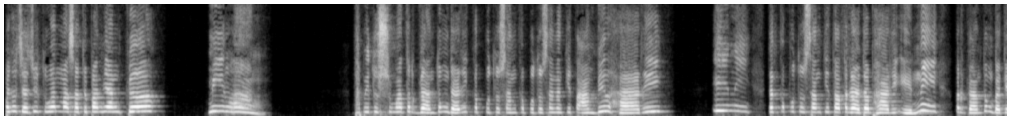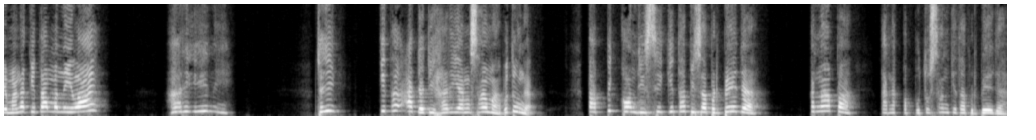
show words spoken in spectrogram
Pada janji Tuhan masa depan yang gemilang. Tapi itu semua tergantung dari keputusan-keputusan yang kita ambil hari ini. Dan keputusan kita terhadap hari ini tergantung bagaimana kita menilai hari ini. Jadi kita ada di hari yang sama, betul nggak? Tapi kondisi kita bisa berbeda. Kenapa? Karena keputusan kita berbeda.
